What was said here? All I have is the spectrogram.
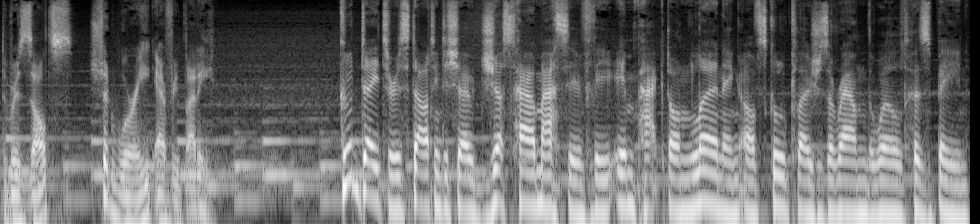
The results should worry everybody. Good data is starting to show just how massive the impact on learning of school closures around the world has been.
